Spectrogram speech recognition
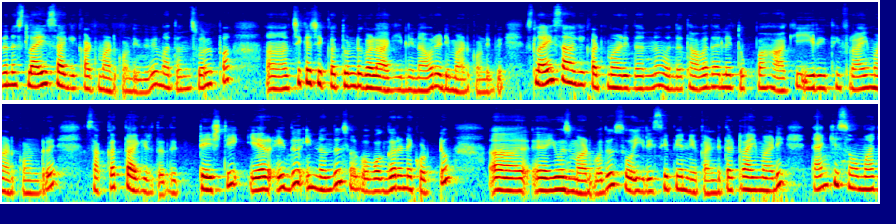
ಇದನ್ನು ಸ್ಲೈಸ್ ಆಗಿ ಕಟ್ ಮಾಡ್ಕೊಂಡಿದ್ವಿ, ಮತ್ತೊಂದು ಸ್ವಲ್ಪ ಚಿಕ್ಕ ಚಿಕ್ಕ ತುಂಡುಗಳಾಗಿ ಇಲ್ಲಿ ನಾವು ರೆಡಿ ಮಾಡ್ಕೊಂಡಿದ್ವಿ. ಸ್ಲೈಸ್ ಆಗಿ ಕಟ್ ಮಾಡಿದ್ದನ್ನು ಒಂದು ತವದಲ್ಲಿ ತುಪ್ಪ ಹಾಕಿ ಈ ರೀತಿ ಫ್ರೈ ಮಾಡಿಕೊಂಡ್ರೆ ಸಖತ್ತಾಗಿರ್ತದೆ ಟೇಸ್ಟಿ ಎರ್ ಇದು ಇನ್ನೊಂದು ಸ್ವಲ್ಪ ಒಗ್ಗರಣೆ ಕೊಟ್ಟು ಯೂಸ್ ಮಾಡ್ಬೋದು. ಸೊ ಈ ರೆಸಿಪಿಯನ್ನು ನೀವು ಖಂಡಿತ ಟ್ರೈ ಮಾಡಿ. ಥ್ಯಾಂಕ್ ಯು ಸೋ ಮಚ್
